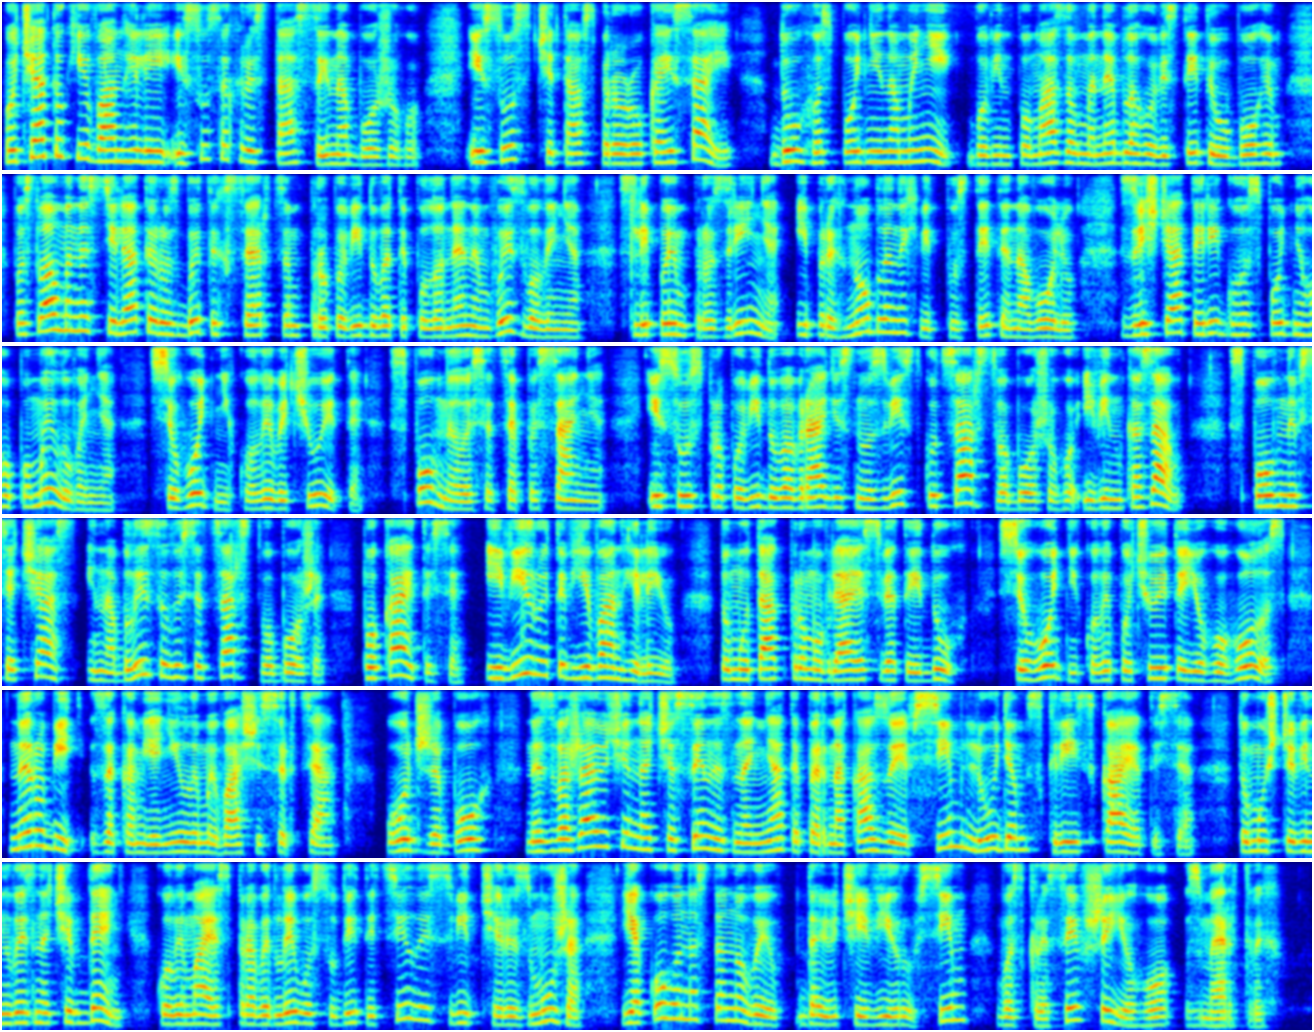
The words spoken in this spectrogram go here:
Початок Євангелії Ісуса Христа, Сина Божого. Ісус читав з пророка Ісаї: Дух Господній на мені, бо Він помазав мене благовістити убогим, послав мене стіляти розбитих серцем, проповідувати полоненим визволення, сліпим прозріння і пригноблених відпустити на волю, звіщати рік Господнього помилування. Сьогодні, коли ви чуєте, сповнилося це Писання. Ісус проповідував радісну звістку Царства Божого, і Він казав: сповнився час і наблизилося Царство Боже. Покайтеся і віруйте в Євангелію. Тому так промовляє Святий Дух. Сьогодні, коли почуєте Його голос, не робіть закам'янілими ваші серця. Отже, Бог, незважаючи на часи незнання, тепер наказує всім людям скрізь каятися, тому що Він визначив день, коли має справедливо судити цілий світ через мужа, якого настановив, даючи віру всім, воскресивши його з мертвих.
